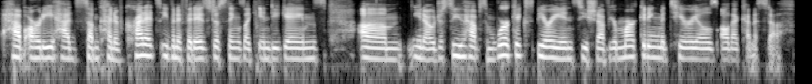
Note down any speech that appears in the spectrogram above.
have already had some kind of credits, even if it is just things like indie games, um, you know, just so you have some work experience, you should have your marketing materials, all that kinda stuff.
